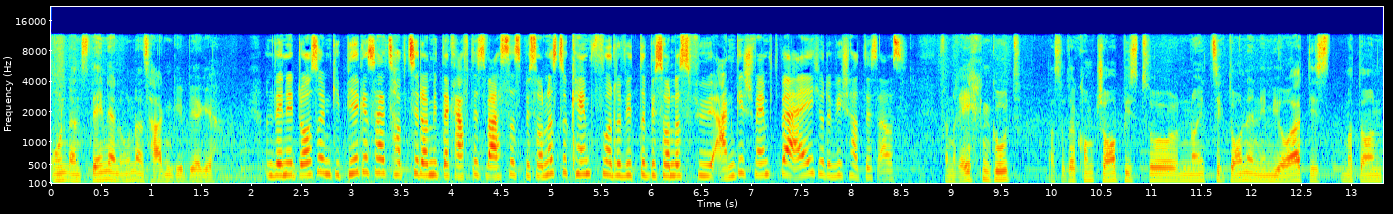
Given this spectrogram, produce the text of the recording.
und ans Dennen und ans Hagengebirge. Und wenn ihr da so im Gebirge seid, habt ihr da mit der Kraft des Wassers besonders zu kämpfen oder wird da besonders viel angeschwemmt bei euch oder wie schaut das aus? Von Rechengut, also da kommt schon bis zu 90 Tonnen im Jahr, die man dann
